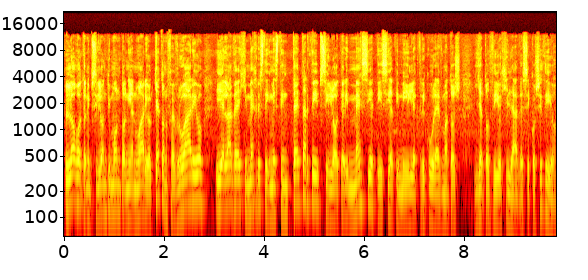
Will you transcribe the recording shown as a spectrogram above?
Λόγω των υψηλών τιμών τον Ιανουάριο και τον Φεβρουάριο, η Ελλάδα έχει μέχρι στιγμής την τέταρτη υψηλότερη μέση ετήσια τιμή ηλεκτρικού ρεύματος για το 2022.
